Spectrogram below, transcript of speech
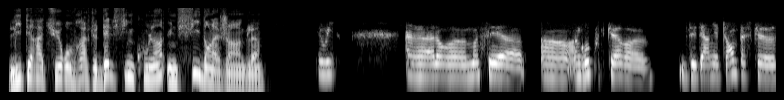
littérature, ouvrage de Delphine Coulin, Une fille dans la jungle. Oui. Alors, moi, c'est un, un, gros coup de cœur des derniers temps parce que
